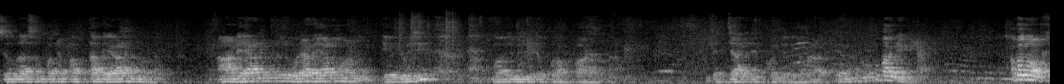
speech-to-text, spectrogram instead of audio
ശിവദാസൻ പറഞ്ഞ പത്ത് അടയാളങ്ങളുണ്ട്. ആ അടയാളങ്ങളിൽ ഒരു അടയാളമാണ് ദജ്ജാലിനെ കൊല്ലുക. എന്ന് നമുക്ക് പറഞ്ഞു അപ്പൊ നോക്ക്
